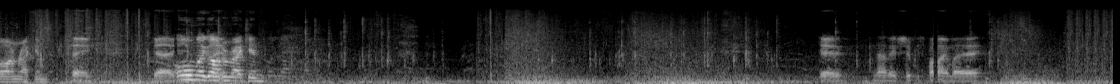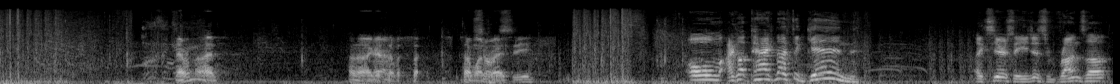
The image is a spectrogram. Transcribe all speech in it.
Oh, I'm wrecking. Think. Yeah. Oh my god. I'm wrecking. Okay, now they should be spawning by A. Never mind. Oh no, I guess Yeah. that was someone So right. see. Oh, I got pack knifed again. Like seriously, he just runs up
